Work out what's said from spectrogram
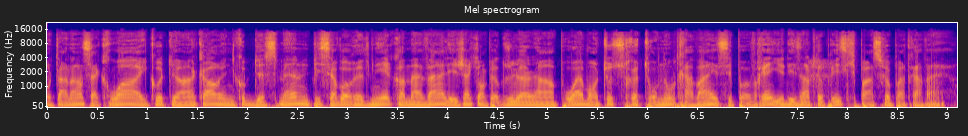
ont tendance à croire, écoute, encore une couple de semaines, puis ça va revenir comme avant. Les gens qui ont perdu leur emploi vont tous retourner au travail. C'est pas vrai. Il y a des entreprises qui passeront pas à travers.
